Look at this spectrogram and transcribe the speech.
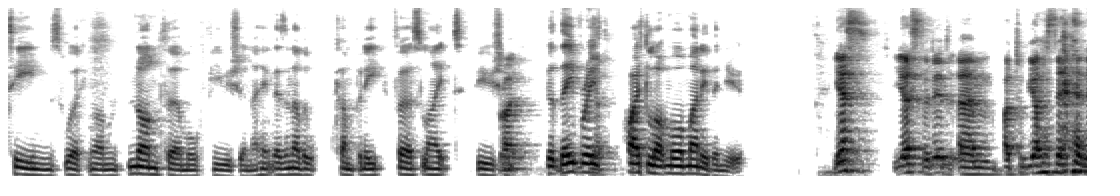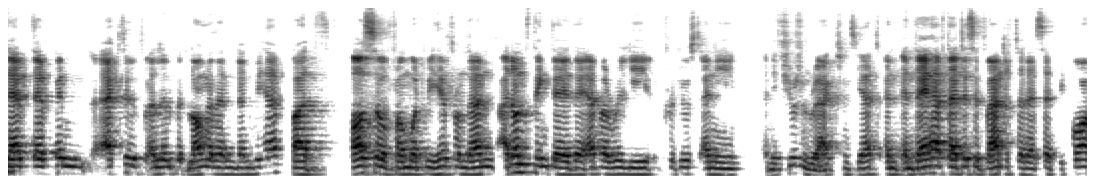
teams working on non-thermal fusion. I think there's another company, First Light Fusion, right. but they've raised yes. quite a lot more money than you. Yes, yes, they did. Um, but to be honest, they've, they've been active a little bit longer than, than we have. But also from what we hear from them, I don't think they, they ever really produced any any fusion reactions yet. And, and they have that disadvantage that I said before.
